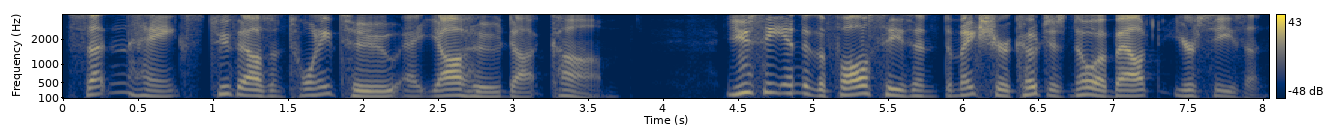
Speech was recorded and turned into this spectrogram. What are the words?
Sutton Hanks 2022 at yahoo.com. Use the end of the fall season to make sure coaches know about your season.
